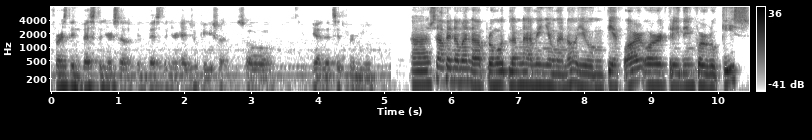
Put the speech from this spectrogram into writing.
first invest in yourself, invest in your education. So yeah, that's it for me. Ah, sa akin naman na promote lang namin yung ano, yung TFR or Trading for Rookies.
